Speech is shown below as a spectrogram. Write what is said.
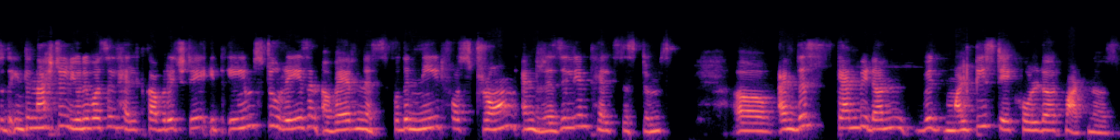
so the International Universal Health Coverage Day, it aims to raise an awareness for the need for strong and resilient health systems. Uh, and this can be done with multi-stakeholder partners.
